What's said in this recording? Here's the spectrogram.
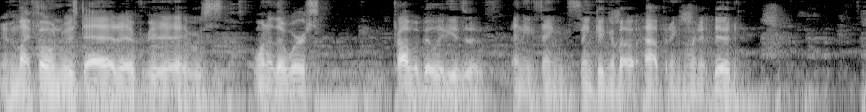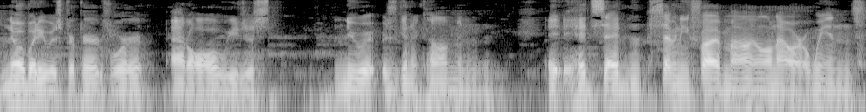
my phone was dead. It was one of the worst probabilities of anything thinking about happening when it did. Nobody was prepared for it at all. We just knew it was going to come, and it had said 75 mile an hour winds.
